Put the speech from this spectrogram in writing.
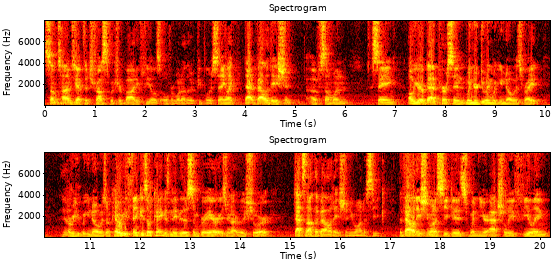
sometimes you have to trust what your body feels over what other people are saying. Like that validation of someone saying oh you're a bad person when you're doing what you know is right Yeah. or you, what you know is okay or you think is okay because maybe there's some gray areas you're not really sure that's not the validation you want to seek the validation you want to seek is when you're actually feeling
